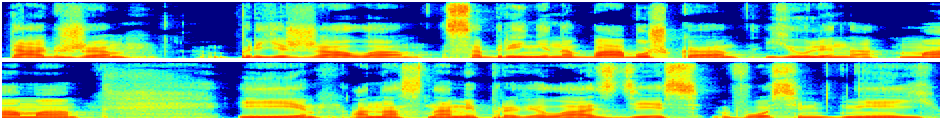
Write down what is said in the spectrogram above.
также приезжала Сабринина бабушка, Юлина мама, и она с нами провела здесь 8 дней.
